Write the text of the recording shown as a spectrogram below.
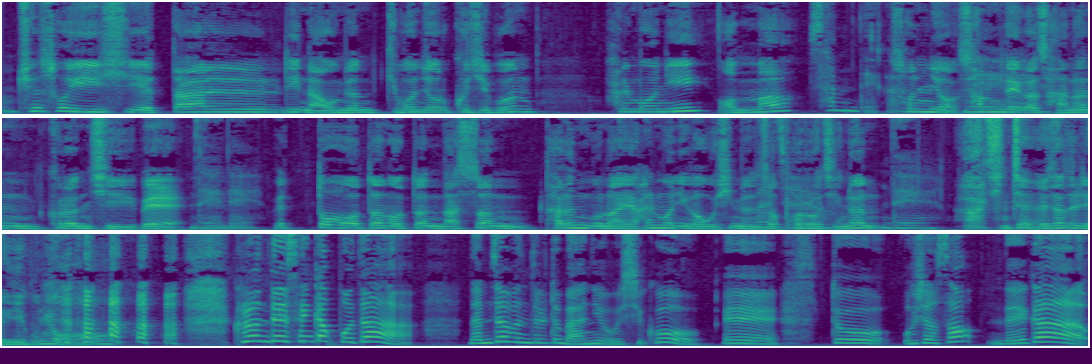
음. 최소희 씨의 딸이 나오면 기본적으로 그 집은 할머니, 엄마, 3대가 손녀, 네. 3대가 사는 그런 집에 네, 네. 또 어떤 어떤 낯선 다른 문화의 할머니가 오시면서 맞아요. 벌어지는 네. 아 진짜 여자들 얘기군요. 그런데 생각보다 남자분들도 많이 오시고, 예, 또 오셔서 내가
